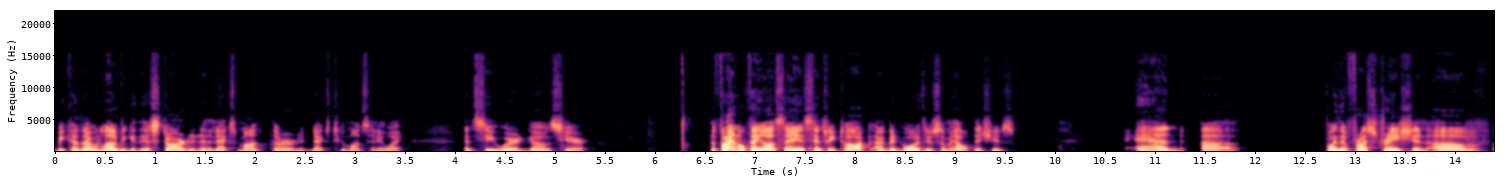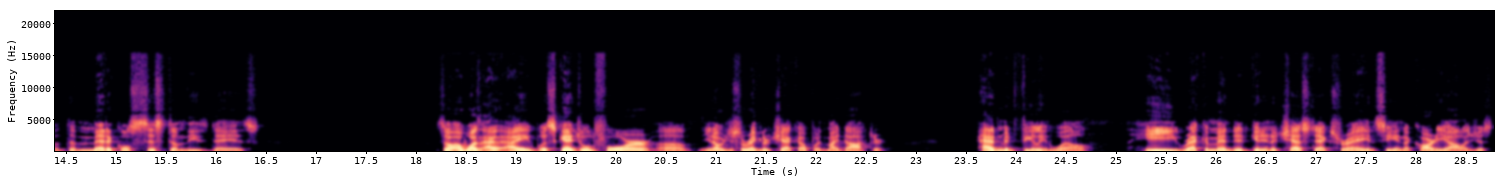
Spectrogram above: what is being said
because I would love to get this started in the next month or next two months anyway, and see where it goes here. The final thing I'll say is since we talked, I've been going through some health issues, and uh, boy, the frustration of the medical system these days. So I was I, I was scheduled for uh, you know just a regular checkup with my doctor. Hadn't been feeling well. He recommended getting a chest X-ray and seeing a cardiologist,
